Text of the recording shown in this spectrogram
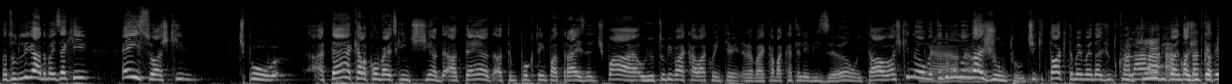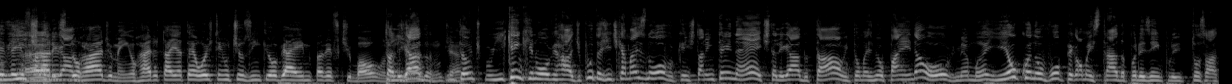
tá tudo ligado. Mas é que é isso, eu acho que, tipo, até aquela conversa que a gente tinha até, até um pouco tempo atrás, né? Tipo, ah, o YouTube vai acabar com a internet, vai acabar com a televisão e tal. Eu acho que não, vai todo Não, mundo não. andar junto. O TikTok também vai andar junto com o YouTube, a- vai andar junto com a TV veio Twitch, tá falar isso do rádio, man. O rádio tá aí até hoje, tem um tiozinho que ouve a AM pra ver futebol. Tá não ligado? adianta, não então, tipo, e quem que não ouve rádio? Puta, a gente que é mais novo, porque a gente tá na internet, tá ligado? Tal. Então, mas meu pai ainda ouve, minha mãe. E eu, quando eu vou pegar uma estrada, por exemplo, e tô, sei lá,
